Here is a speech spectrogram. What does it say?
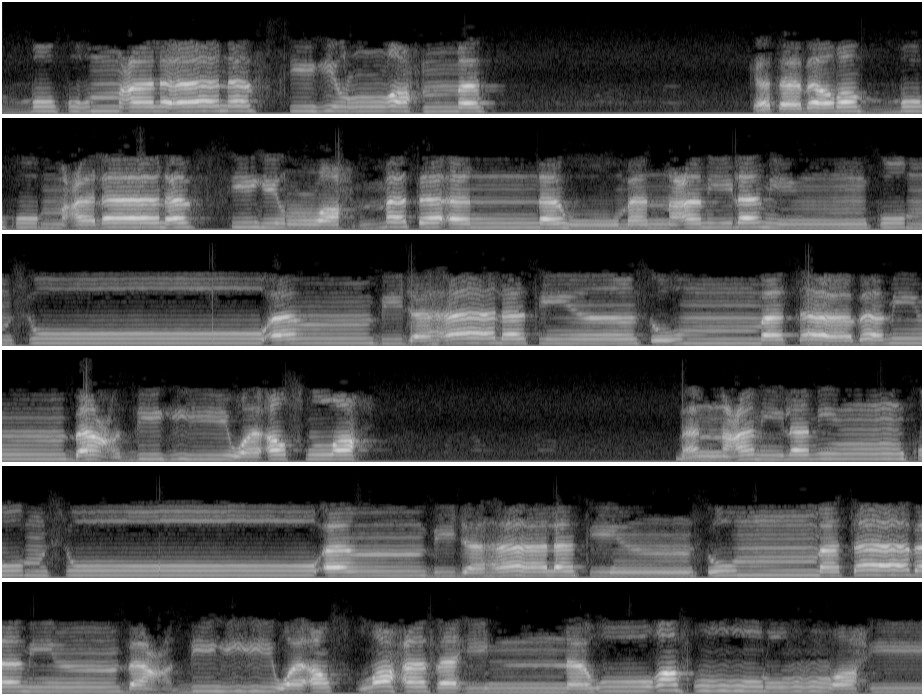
ربكم على نفسه الرحمة كتب ربكم على نفسه الرحمة أنه من عمل منكم سوءا بجهالة ثم تاب من أصلح من عمل منكم سوءا بجهالة ثم تاب من بعده وأصلح فإنه غفور رحيم.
